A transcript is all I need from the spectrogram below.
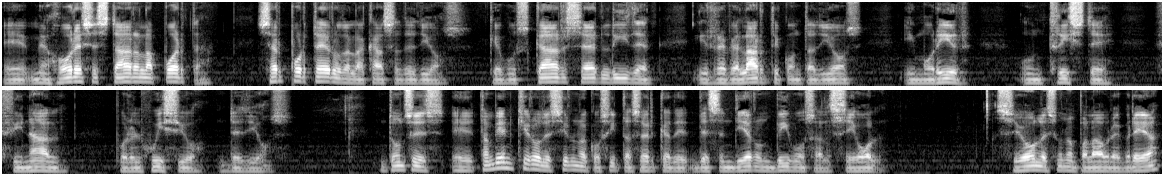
Eh, mejor es estar a la puerta, ser portero de la casa de Dios, que buscar ser líder y rebelarte contra Dios y morir un triste final por el juicio de Dios. Entonces, eh, también quiero decir una cosita acerca de descendieron vivos al Seol. Seol es una palabra hebrea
